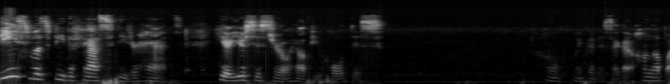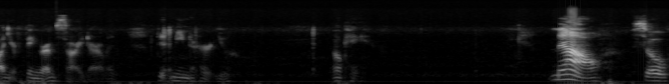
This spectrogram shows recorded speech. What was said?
These must be the fascinator hats. Here, your sister will help you hold this. Oh my goodness, I got hung up on your finger. I'm sorry, darling. Didn't mean to hurt you. Okay. Now, so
